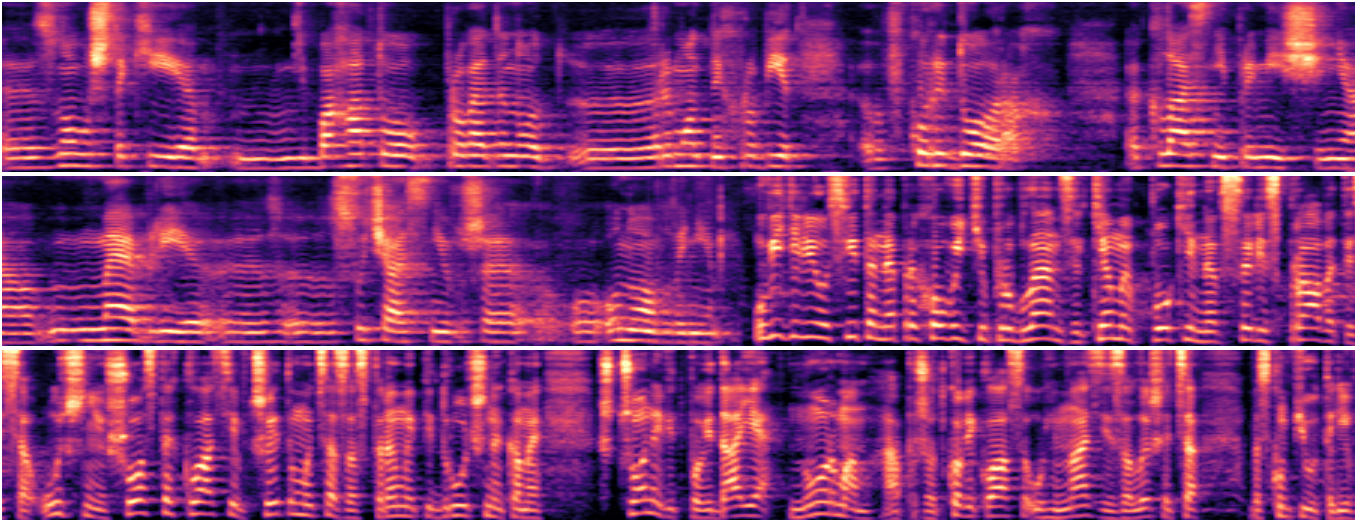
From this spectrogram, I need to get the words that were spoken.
Е, Знову ж таки, багато проведено е, ремонтних робіт в коридорах. Класні приміщення, меблі е, сучасні вже оновлені. У відділі освіти не приховують і проблем, з якими поки не в силі справитися. Учні шостих класів вчитимуться за старими підручниками, що не відповідає нормам. А початкові класи у гімназії залишаться без комп'ютерів.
